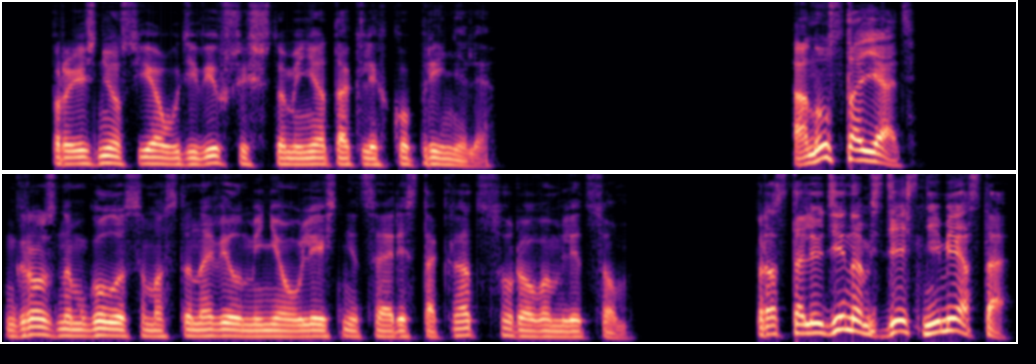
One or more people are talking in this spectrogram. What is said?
— произнес я, удивившись, что меня так легко приняли. «А ну стоять!» Грозным голосом остановил меня у лестницы аристократ с суровым лицом. «Простолюдинам здесь не место!»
